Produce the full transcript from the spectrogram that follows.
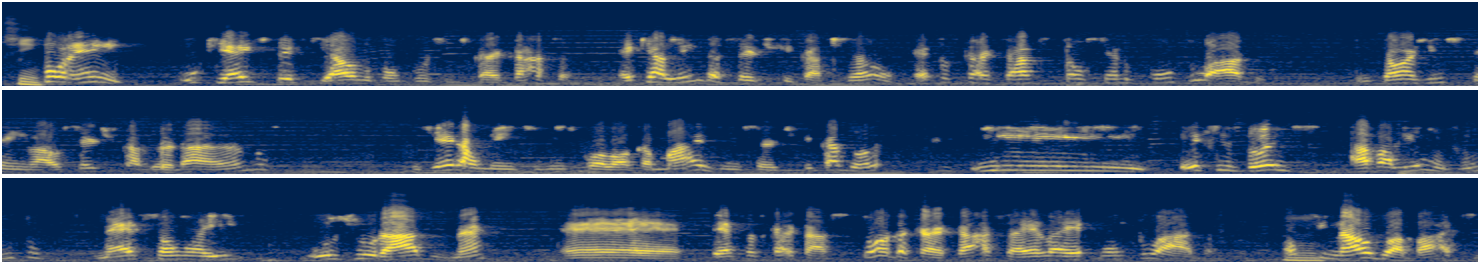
Sim. Porém, o que é especial no concurso de carcaça é que, além da certificação, essas carcaças estão sendo pontuadas. Então, a gente tem lá o certificador da ANDOS, geralmente a gente coloca mais um certificador, e esses dois avaliam junto, né, são aí os jurados, né, é, dessas carcaças. Toda carcaça, ela é pontuada. Ao hum. final do abate,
